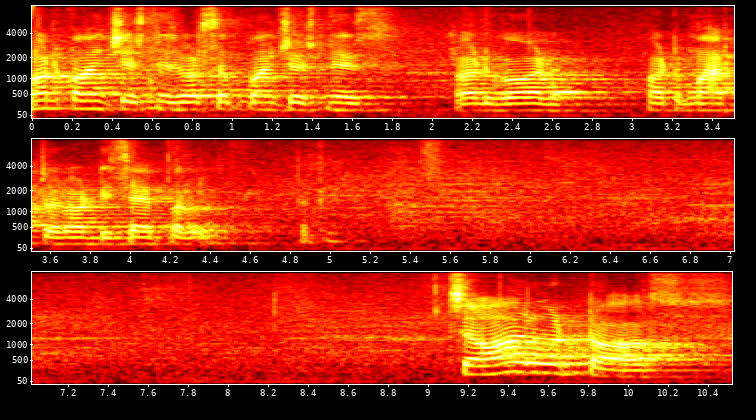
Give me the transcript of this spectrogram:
What consciousness, what subconsciousness, what God, what master, what disciple. So all our talks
